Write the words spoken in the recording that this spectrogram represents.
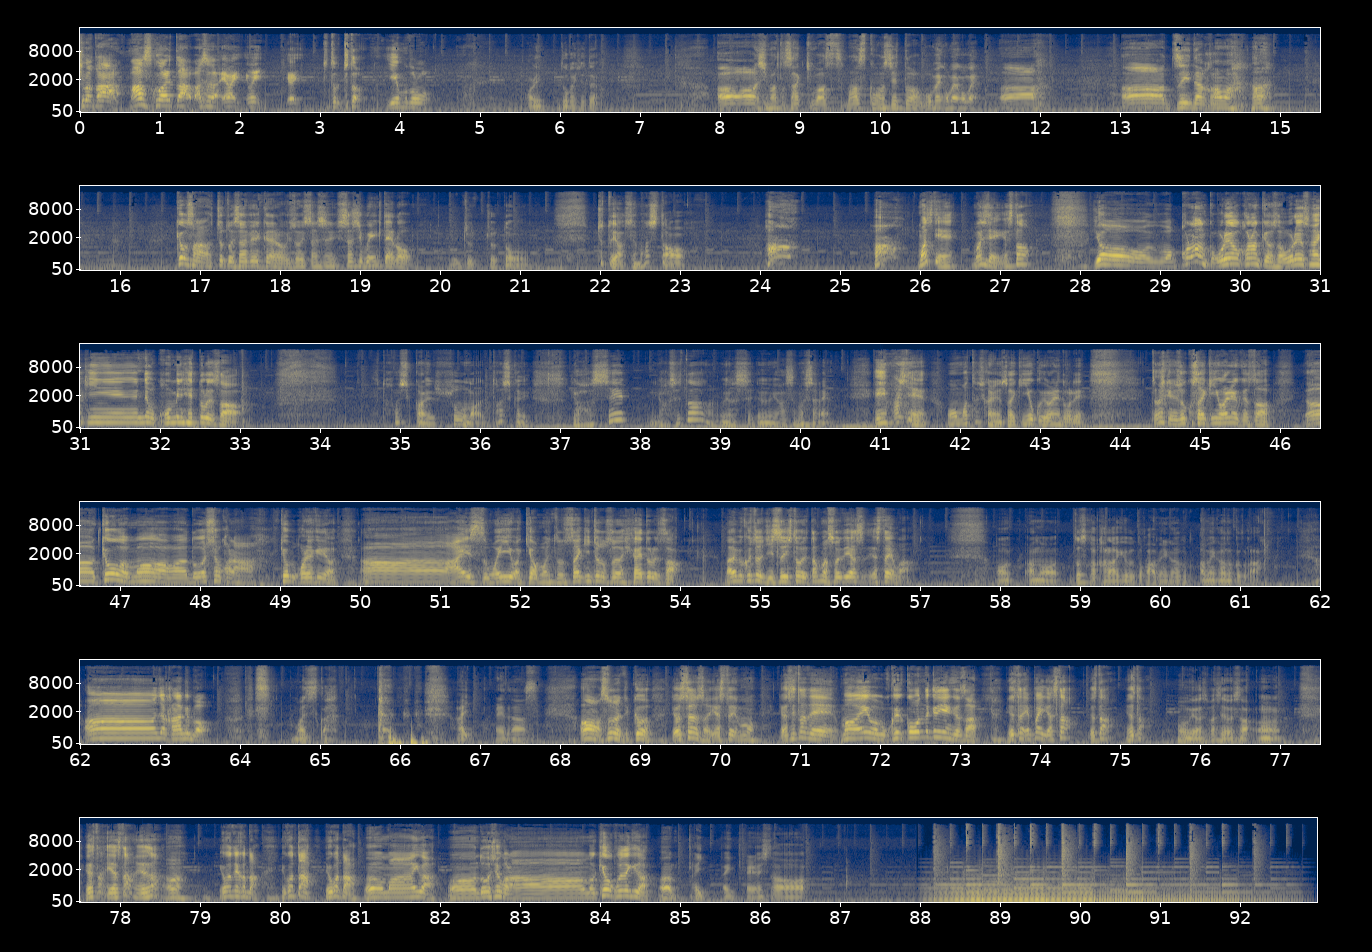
しまったマスク割れたマジだやばいやばいやばい。ちょっとちょっと家戻ろう。あれ？どうかしちゃったよ。あーしまったさっきマスマスク忘れたごめんごめんごめん。あーあー着いたかまあ今日さちょっと久しぶりに来たやろ。久し久しぶりに来たやろ。ちょちょっとちょっと痩せました？はあ？はマジで？マジで？痩せた？いやー、わからんか、俺はわからんけどさ、俺最近、でもコンビニ減っとるでさ、確かに、そうなん、確かに、痩せ、痩せた？痩せ、うん、痩せましたね。えー、マジで？おまあ、確かに最近よく言われないところで、確かによく最近言われるけどさ、あ今日はまあ、どうしようかな。今日もこれだけでは、あー、アイスもいいわ、今日も。ちょっと最近ちょっとそういうの控えとるでさ、なるべくちょっと自炊しとるで、多分それで痩せ痩せたいわ。ああの、どうすか？唐揚げ部とかアメリカアメリカのとか。あー、じゃあ唐揚げ部。マジっすか？はい、ありがとうございます。ああ、そうだって今日、痩せたらさ、痩せたよ、もう、痩せたで、まあ、ええわ、僕結構こんだけでいいんやけどさ、痩せた、やっぱり痩せた痩せた痩せたもうん、痩せましたよ、痩せた。うん。痩せた痩せた痩せたうん。よかったよかったよかったよかったうん、まあいいわ。うん、どうしようかなまあ今日これだけだ。うん。はい、はい、ありがとうございました。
